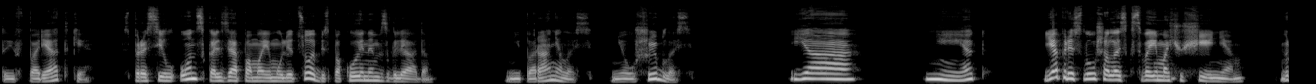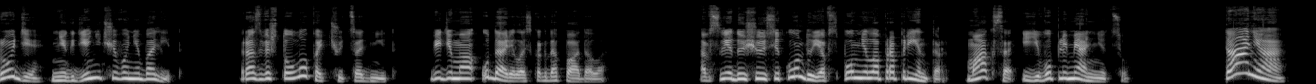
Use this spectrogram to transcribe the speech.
«Ты в порядке?» — спросил он, скользя по моему лицу обеспокоенным взглядом. «Не поранилась? Не ушиблась?» «Я... нет». Я прислушалась к своим ощущениям. Вроде нигде ничего не болит. Разве что локоть чуть саднит. Видимо, ударилась, когда падала. А в следующую секунду я вспомнила про принтер, Макса и его племянницу. «Таня!»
